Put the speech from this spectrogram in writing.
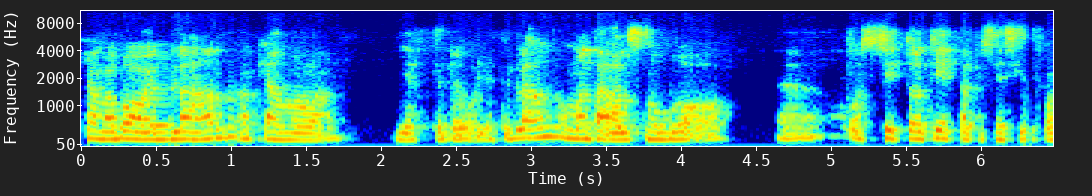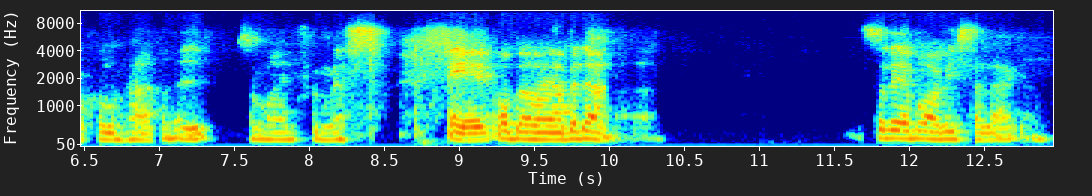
kan vara bra ibland och kan vara jättedåligt ibland om man inte alls mår bra eh, och sitter och tittar på sin situation här och nu som mindfulness är och börjar bedöma den. Så det är bra i vissa lägen.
